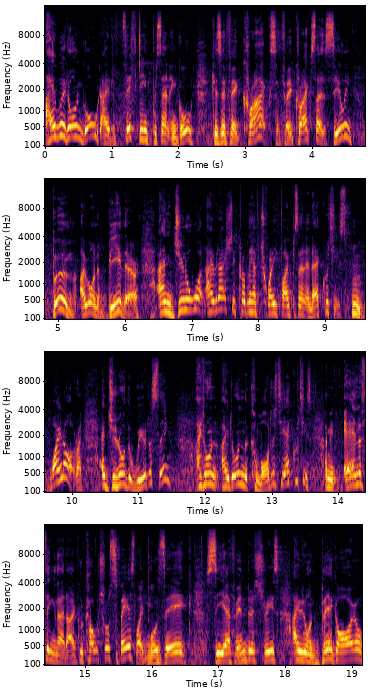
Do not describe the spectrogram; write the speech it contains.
I would own gold. I'd have 15% in gold because if it cracks, if it cracks that ceiling, boom, I want to be there. And do you know what? I would actually probably have 25% in equities. Hmm. Why not, right? And do you know the weirdest thing? I don't, I don't own the commodity equities. I mean, anything in that agricultural space like Mosaic, CF Industries, I would own big oil,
